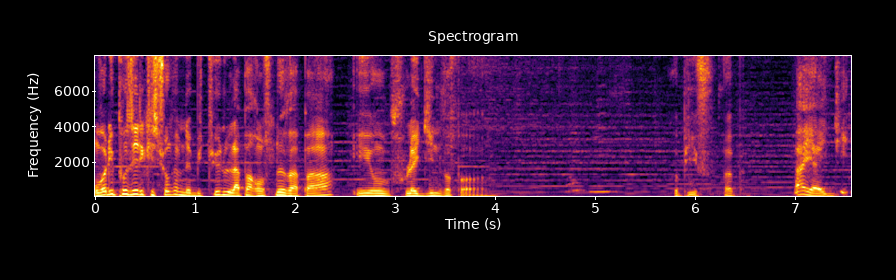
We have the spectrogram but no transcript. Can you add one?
On va lui poser des questions comme d'habitude. L'apparence ne va pas et l'ID ne va pas. Au pif, hop. Bye ID.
